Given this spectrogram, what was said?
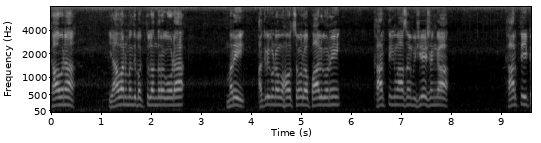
కావున యావన్ మంది భక్తులందరూ కూడా మరి అగ్నిగుండ మహోత్సవంలో పాల్గొని కార్తీక మాసం విశేషంగా కార్తీక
